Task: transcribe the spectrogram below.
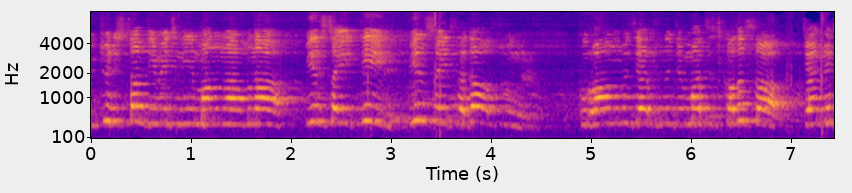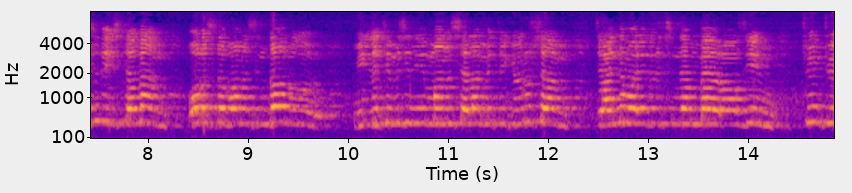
bütün İslam cemiyetinin imanın namına bir sayit değil, bin sayit feda olsun. Kur'an'ımız yeryüzünde cemaatsiz kalırsa cenneti de istemem. Orası da bana zindan olur. Milletimizin imanı selamette görürsem cehennem alevleri içinden ben razıyım. Çünkü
